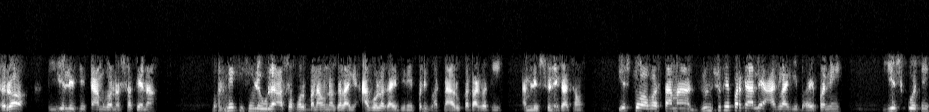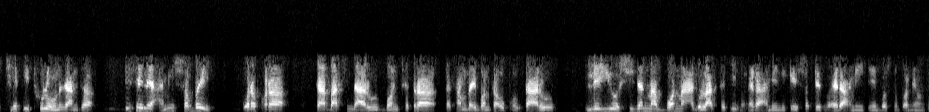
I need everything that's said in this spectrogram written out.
र यसले चाहिँ काम गर्न सकेन। भन्ने किसिमले उसलाई असफल बनाउनका लागि आगो लगाइदिने पनि घटनाहरू कता कति हामीले सुनेका छौँ। यस्तो अवस्थामा जुनसुकै प्रकारले आगलागी भए पनि यसको चाहिँ क्षति ठुलो हुन जान्छ। त्यसैले हामी सबै वरपरका बासिन्दाहरू वन क्षेत्रका सामुदायिक वनका उपभोक्ताहरूले यो सिजनमा वनमा आगो लाग्छ कि भनेर हामी निकै सचेत भएर हामी चाहिँ बस्नुपर्ने हुन्छ।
